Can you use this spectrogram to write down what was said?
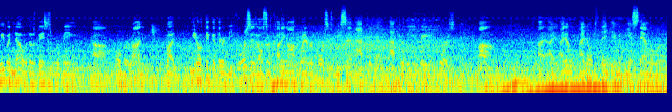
we would know those bases were being um, overrun, but you don't think that there would be forces also cutting off whatever forces we sent after them after the invading force. Um, I, I, I don't I don't think it would be a standalone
